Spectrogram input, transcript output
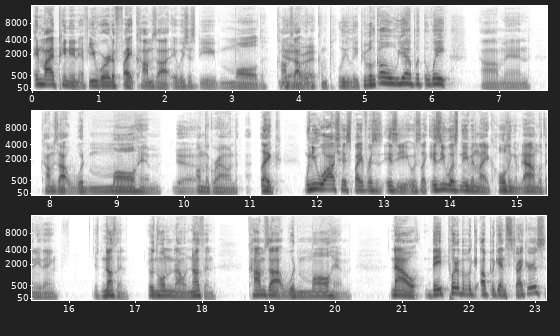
in my opinion, if you were to fight Khamzat, it would just be mauled. Khamzat Yeah, would completely. People like, oh yeah, but the weight. Oh man, Khamzat would maul him yeah. on the ground. Like when you watch his fight versus Izzy, it was like Izzy wasn't even like holding him down with anything. There's nothing. He wasn't holding him down with nothing. Khamzat would maul him. Now they put him up- up against strikers,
